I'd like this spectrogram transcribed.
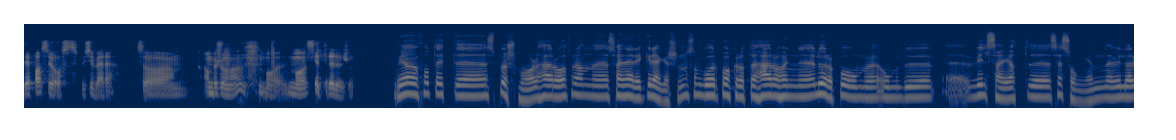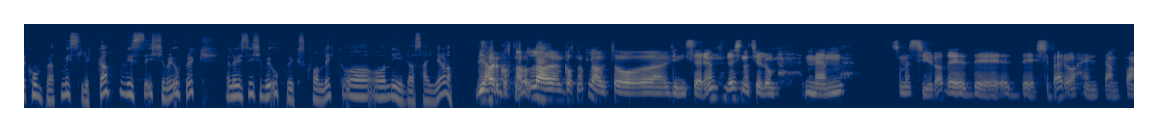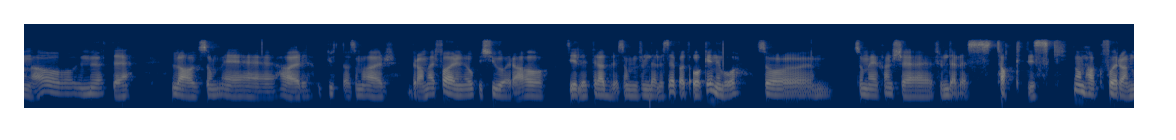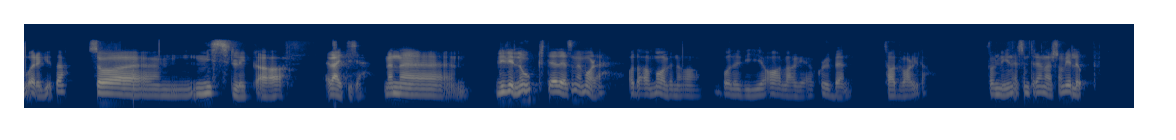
det passer jo oss mye bedre. Så um, ambisjonene må, må sitte i divisjon. Vi har jo fått et uh, spørsmål her òg fra en, uh, Svein Erik Gregersen som går på akkurat det her. og Han uh, lurer på om, om du vil si at sesongen vil være komplett mislykka hvis det ikke blir opprykk? Eller hvis det ikke blir opprykkskvalik og, og ligaseier, da? Vi har godt nok, godt nok lag til å vinne serien, det er ikke noe tvil om. Men som jeg sier, da, det, det, det er ikke bare å hente de poengene. Og vi møter lag som er, har gutter som har bra med erfaringer oppe i 20-åra og tidlig 30 som fremdeles er på et OK nivå. Så, som er kanskje fremdeles taktisk noen hakk foran våre gutter. Så øh, mislykka Jeg veit ikke. Men øh, vi vil nå opp, det er det som er målet. Og da må vi nå, både vi og A-laget og klubben, ta et valg, da. For min del som trener som vil opp.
